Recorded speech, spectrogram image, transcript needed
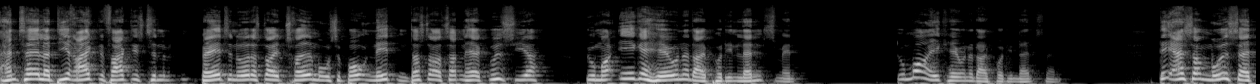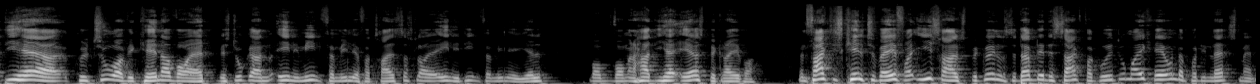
han taler direkte faktisk tilbage til noget, der står i 3. Mosebog 19. Der står sådan her, Gud siger, du må ikke hævne dig på din landsmænd. Du må ikke hævne dig på din landsmænd. Det er så modsat de her kulturer, vi kender, hvor at hvis du gør en i min familie for træs, så slår jeg en i din familie ihjel, hvor, hvor man har de her æresbegreber. Men faktisk helt tilbage fra Israels begyndelse, der blev det sagt fra Gud, du må ikke hævne dig på din landsmand.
